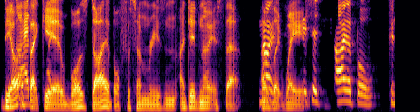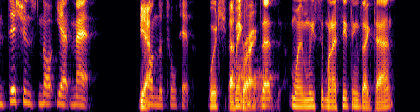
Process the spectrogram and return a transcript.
the because I had- artifact gear was dyeable for some reason. I did notice that. I was like, wait, It says dyeable conditions not yet met Yeah. on the tooltip. which That's makes right. that when we see when I see things like that,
